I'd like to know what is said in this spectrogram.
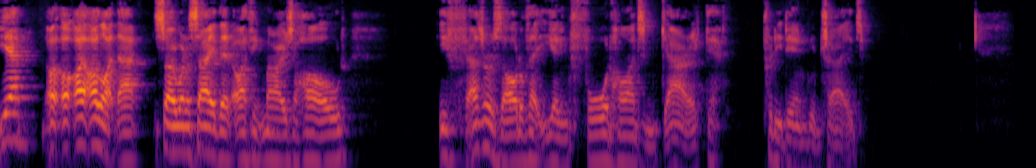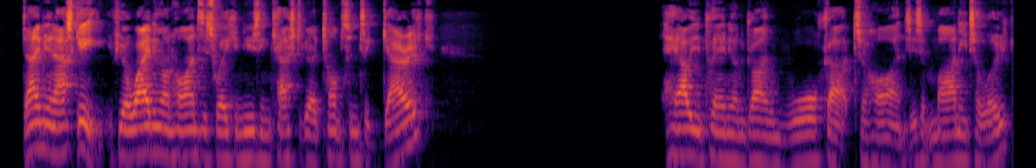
Yeah, I, I, I, like that. So when I say that I think Murray's a hold, if as a result of that you're getting Ford, Hynes, and Garrick, they're pretty damn good trades. Damien Askey, if you're waiting on Hynes this week and using cash to go Thompson to Garrick, how are you planning on going Walker to Hynes? Is it Marnie to Luke?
